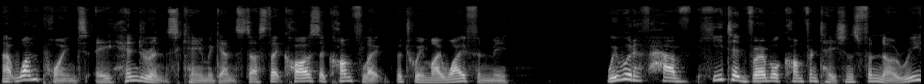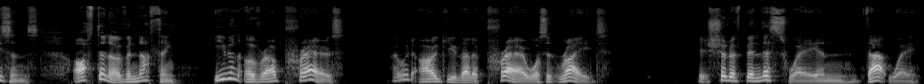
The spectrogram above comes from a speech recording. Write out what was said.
At one point, a hindrance came against us that caused a conflict between my wife and me. We would have heated verbal confrontations for no reasons, often over nothing, even over our prayers. I would argue that a prayer wasn't right. It should have been this way and that way,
